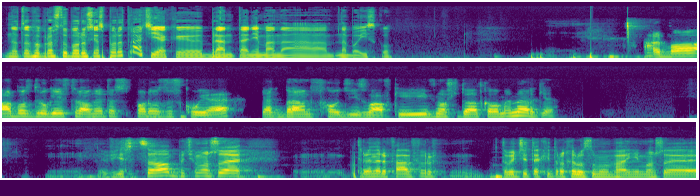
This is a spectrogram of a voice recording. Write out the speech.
no to po prostu Borussia sporo traci, jak e, Branta nie ma na, na boisku. Albo, albo z drugiej strony też sporo zyskuje, jak Brand wchodzi z ławki i wnosi dodatkową energię. Wiesz co, być może trener Favre to będzie takie trochę rozumowanie, może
